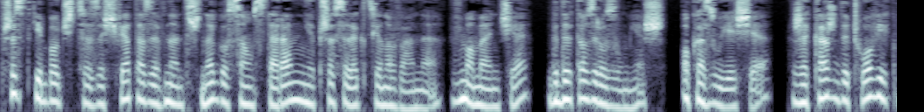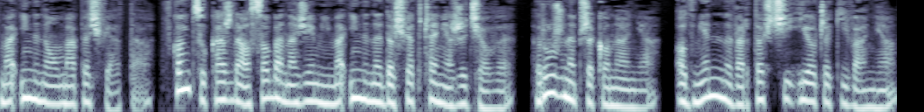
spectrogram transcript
Wszystkie bodźce ze świata zewnętrznego są starannie przeselekcjonowane. W momencie, gdy to zrozumiesz, okazuje się, że każdy człowiek ma inną mapę świata. W końcu każda osoba na Ziemi ma inne doświadczenia życiowe, różne przekonania, odmienne wartości i oczekiwania.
